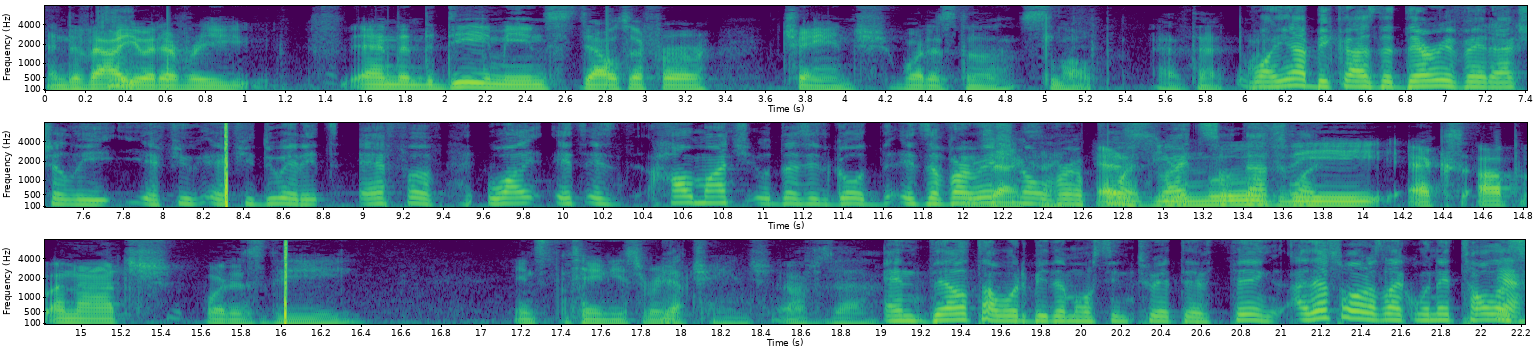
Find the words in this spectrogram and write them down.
and the value at every, and then the D means delta for change. What is the slope at that point? Well, yeah, because the derivative actually, if you if you do it, it's f of well, it's how much does it go? It's a variation Exactly. over a point, As you right? move So that's the x up a notch, what is the instantaneous rate Yeah. of change of the? And delta would be the most intuitive thing. Uh, That's what I was like when they told us,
